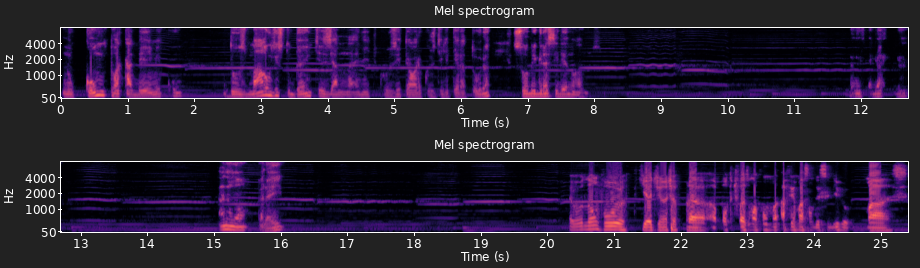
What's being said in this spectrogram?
no conto acadêmico dos maus estudantes e analíticos e teóricos de literatura sobre Graciliano Ramos. Ah, não, não. Peraí. Eu não vou aqui adiante pra, a ponto de fazer uma afirmação desse nível, mas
